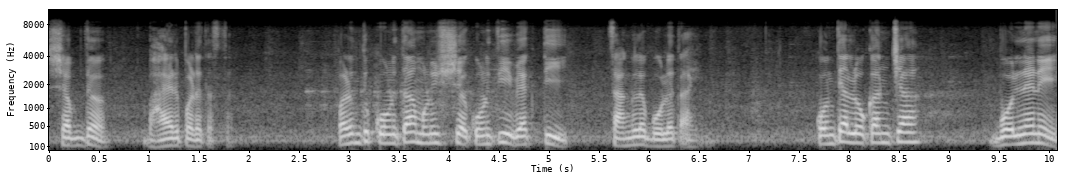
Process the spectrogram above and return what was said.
शब्द बाहेर पडत असतात. परंतु कोणता मनुष्य कोणती व्यक्ती चांगलं बोलत आहे? कोणत्या लोकांच्या बोलण्याने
